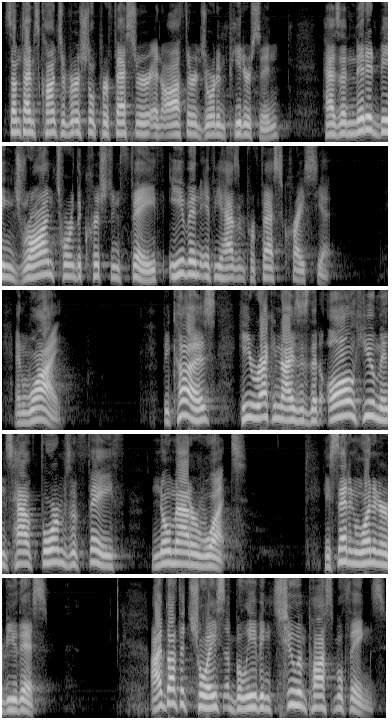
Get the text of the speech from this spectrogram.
sometimes controversial professor and author Jordan Peterson has admitted being drawn toward the Christian faith even if he hasn't professed Christ yet. And why? Because he recognizes that all humans have forms of faith no matter what. He said in one interview this I've got the choice of believing two impossible things.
